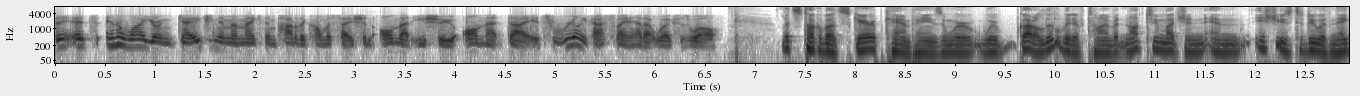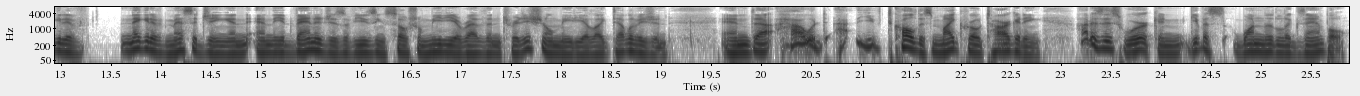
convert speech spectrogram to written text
it's in a way you're engaging them and making them part of the conversation on that issue on that day. It's really fascinating how that works as well. Let's talk about scare campaigns, and we're we've got a little bit of time, but not too much, and, and issues to do with negative negative messaging and, and the advantages of using social media rather than traditional media like television. And uh, how would how, you've called this micro targeting? How does this work? And give us one little example.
